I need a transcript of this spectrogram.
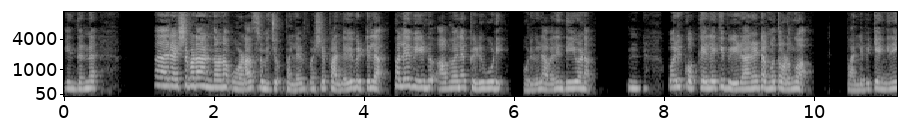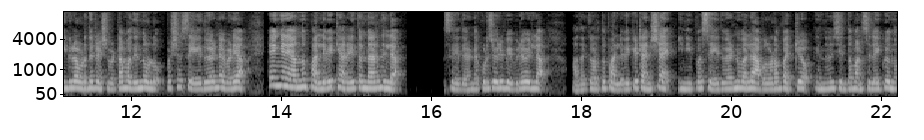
ഇന്ദ്രന് എന്നോണം ഓടാൻ ശ്രമിച്ചു. പല്ലവി പക്ഷെ പല്ലവി വിട്ടില്ല. പല്ലവി വീണ്ടും അവനെ പിടികൂടി. ഒടുവിൽ അവൻ എന്ത് ചെയ്യണം? ഒരു കൊക്കയിലേക്ക് വീഴാനായിട്ട് അങ്ങ് തുടങ്ങുക പല്ലവിക്ക് എങ്ങനെയെങ്കിലും അവിടുന്ന് രക്ഷപ്പെട്ടാൽ മതി മതിയെന്നുള്ളൂ. പക്ഷെ സേതുവേട്ടൻ എവിടെയാ? എങ്ങനെയാന്നും പല്ലവിക്ക് അറിയത്തുണ്ടായിരുന്നില്ല. സേതുവേട്ടനെ കുറിച്ച് ഒരു വിവരമില്ല അതൊക്കെ ഓർത്ത് പല്ലവിക്ക് ടെൻഷനായി. ഇനിയിപ്പോ സേതുവേട്ടന് വല്ല അപകടം പറ്റുമോ എന്നൊരു ചിന്ത മനസ്സിലേക്ക് വന്നു.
